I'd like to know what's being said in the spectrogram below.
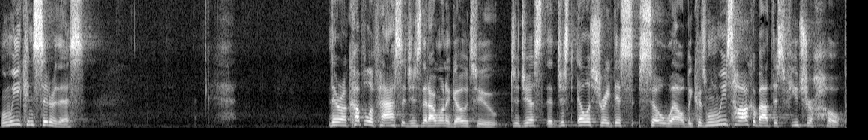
when we consider this, there are a couple of passages that I want to go to to just, that just illustrate this so well. Because when we talk about this future hope,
